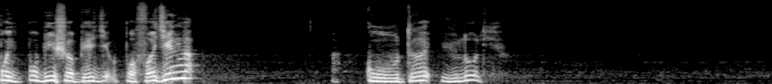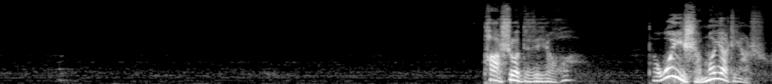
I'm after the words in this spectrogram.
不不必说别经不佛经了。古德语录里，他说的这些话，他为什么要这样说？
